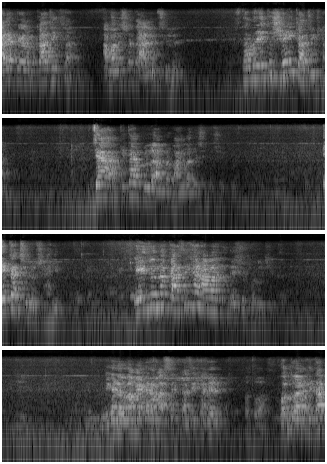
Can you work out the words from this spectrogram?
আরেকটা এলাম কাজী খান। আমাদের সাথে আলেম ছিলেন। তার মানে এ তো সেই কাজী খান যার কিতাবগুলো আমরা বাংলাদেশে বসে পড়ি। এটা ছিল সাহিত্য। এই জন্য কাজী খান আমাদের দেশে পরিচিত। এখানে ওলামা একরাম আছেন কাজী খানের ফতোয়ার কিতাব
